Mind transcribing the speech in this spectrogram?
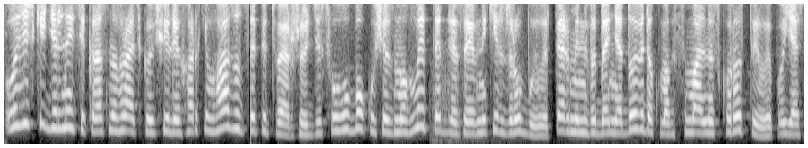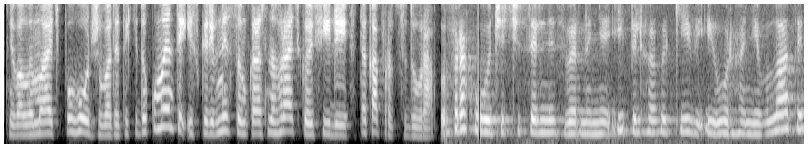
У Лозівській дільниці Красноградської філії Харківгазу це підтверджують. Зі свого боку, що змогли, те для заявників зробили. Термін видання довідок максимально скоротили. Пояснювали, мають погоджувати такі документи із керівництвом Красноградської філії. Така процедура. Враховуючи чисельні звернення і пільговиків, і органів влади,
